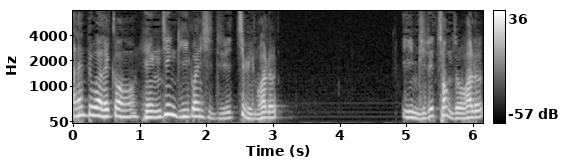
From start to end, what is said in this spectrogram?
啊，咱拄仔咧讲，行政机关是伫咧执行法律，伊毋是咧创造法律，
